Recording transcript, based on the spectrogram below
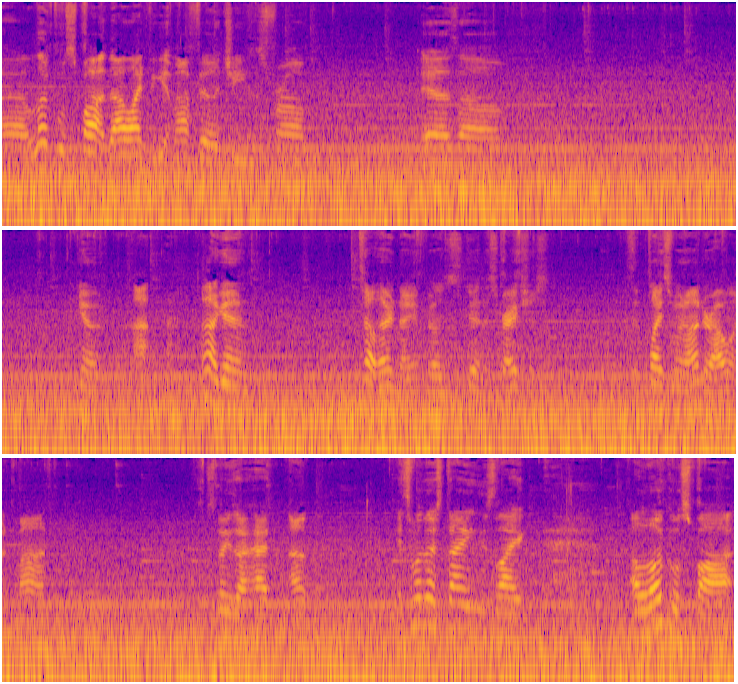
uh, local spot that I like to get my Philly cheeses from is, um, you know, I, I'm not gonna tell their name because goodness gracious, if the place went under, I wouldn't mind. This means I had. It's one of those things like a local spot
